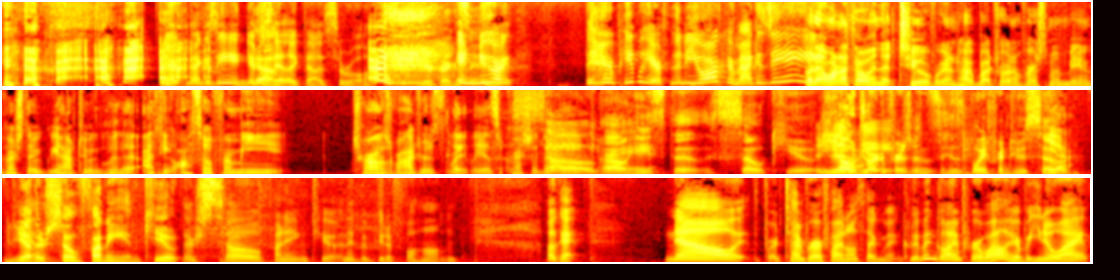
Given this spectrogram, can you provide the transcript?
New York Magazine. You have Yeah. to say it like that. It's the rule. You're In New York, there are people here from the New Yorker Magazine. But I want to throw in that too. If we're going to talk about Jordan Firstman being a crush of the week, we have to include it. I think also for me, Charles Rogers lately is a crush of the So week. Oh, great. Oh, he's the so cute. Yeah. Oh, Jordan Firstman's his boyfriend, who's so Yeah. yeah. they're so funny and cute. They're so funny and cute, and they have a beautiful home. Okay, now for time for our final segment. 'Cause We've been going for a while here, but you know why?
